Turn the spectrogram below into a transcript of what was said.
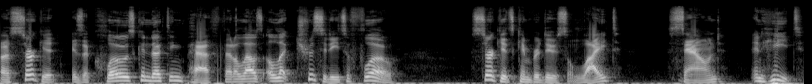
A circuit is a closed conducting path that allows electricity to flow. Circuits can produce light, sound, and heat.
